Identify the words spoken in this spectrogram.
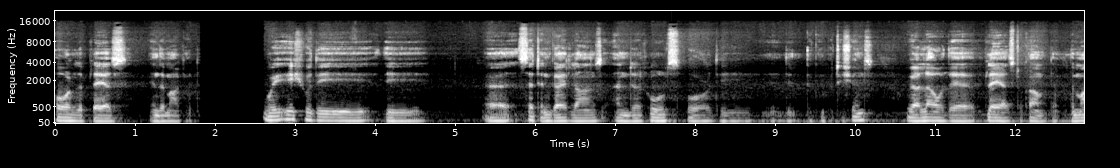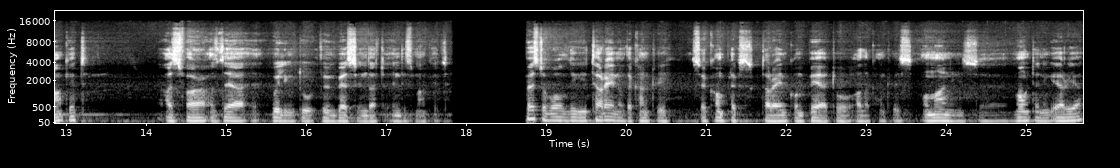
all the players in the market. We issue the, the certain guidelines and rules for the, the, the, competitions. We allow the players to come to the market as far as they are willing to, to invest in that in this market. First of all, the terrain of the country is a complex terrain compared to other countries. Oman is a mountain area,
